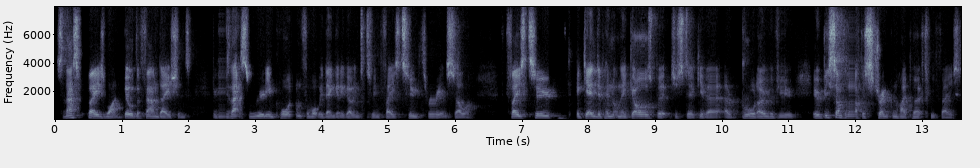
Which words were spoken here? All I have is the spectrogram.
So that's phase one, build the foundations, because that's really important for what we're then going to go into in phase two, three, and so on. Phase two, again, depending on their goals, but just to give a, a broad overview, it would be something like a strength and hypertrophy phase.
